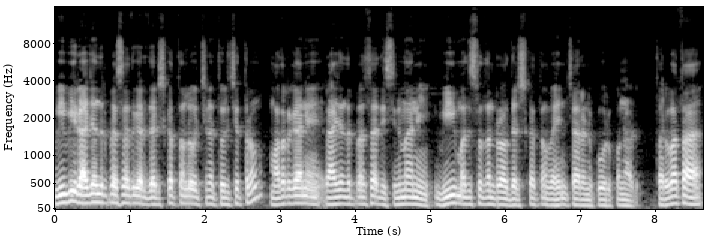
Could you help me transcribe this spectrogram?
వివి రాజేంద్ర ప్రసాద్ గారి దర్శకత్వంలో వచ్చిన తొలి చిత్రం మొదటగానే రాజేంద్ర ప్రసాద్ ఈ సినిమాని వి మధుసూదన్ రావు దర్శకత్వం వహించాలని కోరుకున్నాడు. తరువాత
